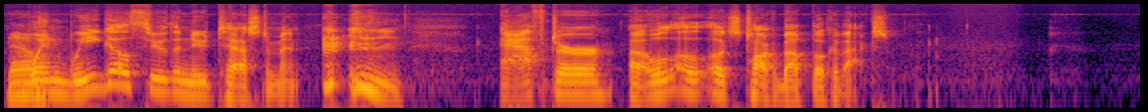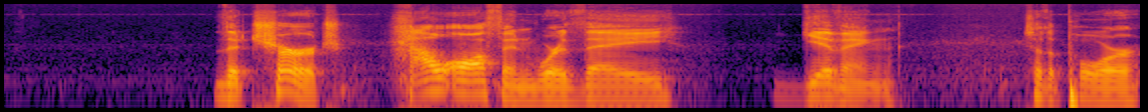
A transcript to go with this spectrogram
yeah. When we go through the New Testament, after uh, well, let's talk about Book of Acts. The church, how often were they giving to the poor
